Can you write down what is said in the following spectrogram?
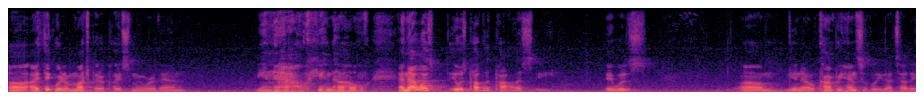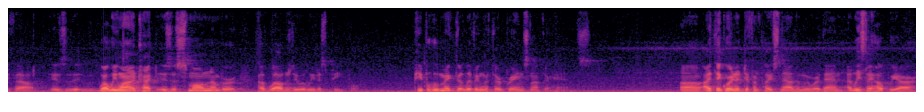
Uh, I think we're in a much better place than we were then. You know, you know. And that was, it was public policy. It was, um, you know, comprehensively, that's how they felt. Is what we want to attract is a small number of well-to-do elitist people. People who make their living with their brains, not their hands. Uh, I think we're in a different place now than we were then. At least I hope we are.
